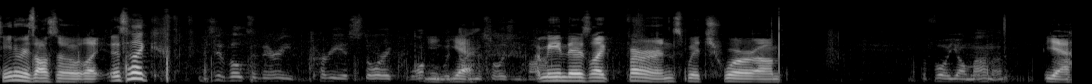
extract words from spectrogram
Scenery is also like it's like This evokes a very prehistoric walking with Yeah. dinosaurs. You I mean there's like ferns which were um before your mama. yeah.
